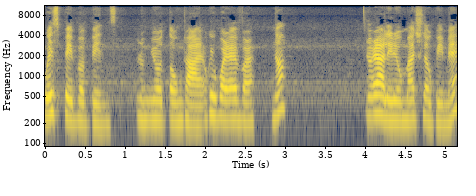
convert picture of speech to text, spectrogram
waste paper bins လိုမျိုးသုံးထားတယ် okay whatever နော်အဲ့ဒါလေးတွေကို match လုပ်ပေးမယ်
